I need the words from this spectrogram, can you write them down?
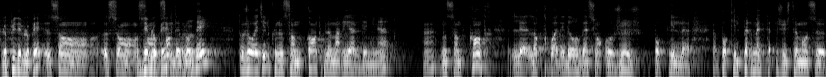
le plus développées, sont, sont, développées. sont développées. Mmh. Toujours est-il que nous sommes contre le mariage des mineurs. Hein, nous sommes contre l'octroi des dérogations aux juges pour qu'ils pour qu'ils permettent justement ce,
